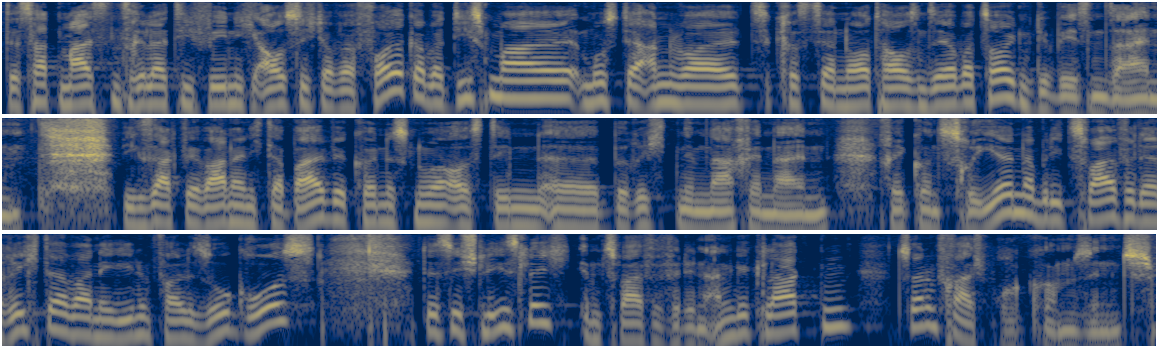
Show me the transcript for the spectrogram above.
Das hat meistens relativ wenig Aussicht auf Erfolg, aber diesmal muss der Anwalt Christian Nordhausen sehr überzeugend gewesen sein. Wie gesagt, wir waren ja nicht dabei, wir können es nur aus den äh, Berichten im Nachhinein rekonstruieren. Aber die Zweifel der Richter waren in jedem Fall so groß, dass sie schließlich, im Zweifel für den Angeklagten, zu einem Freispruch gekommen sind.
